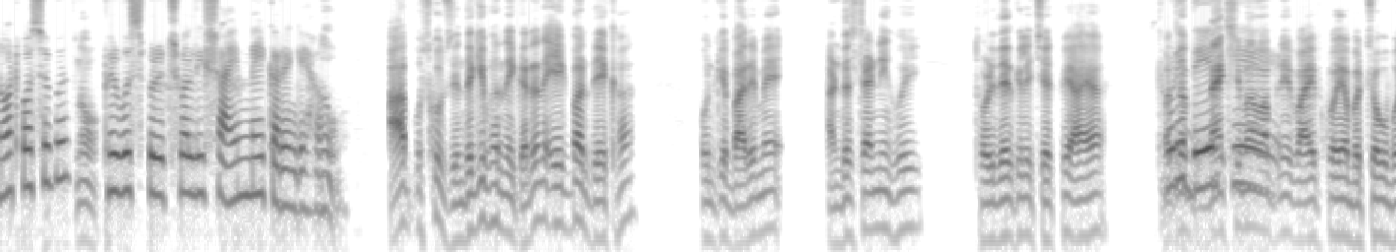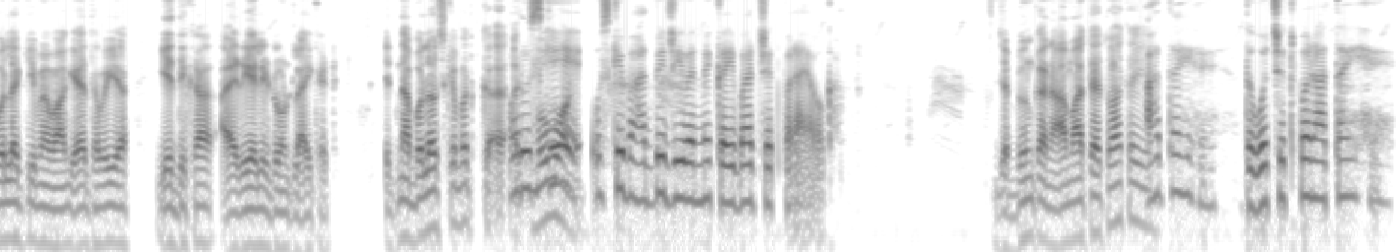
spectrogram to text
not possible no फिर वो स्पिरिचुअली शाइन नहीं करेंगे हम। No. आप उसको ज़िंदगी भर नहीं कर रहे ना एक बार देखा उनके बारे में अंडरस्टैंडिंग हुई थोड़ी देर के लिए चेत पे आया थोड़ी मतलब देर मैक्सिमम. अपनी वाइफ को या बच्चों को बोला कि मैं वहाँ गया था भैया ये दिखा I really don't like it इतना बोला उसके बाद और उसके उसके बाद भी जीवन में कई बार चित पर आया होगा। जब भी उनका नाम आता है तो आता ही आता ही है। तो वो चित पर आता ही है।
